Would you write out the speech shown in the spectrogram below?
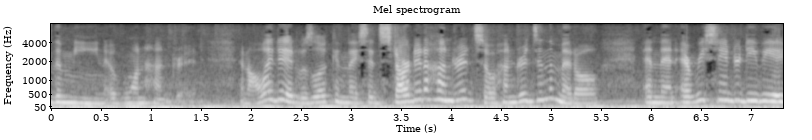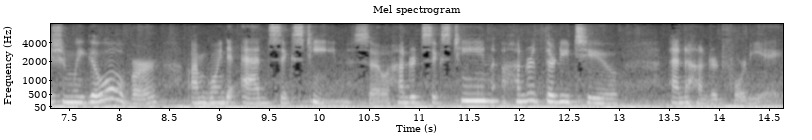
the mean of 100. And all I did was look and they said start at 100, so 100's in the middle, and then every standard deviation we go over, I'm going to add 16. So 116, 132, and 148.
